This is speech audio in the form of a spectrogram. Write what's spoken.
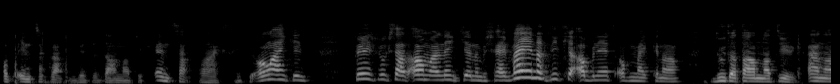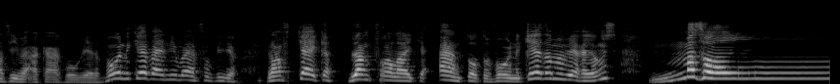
op Instagram? Dit is dan natuurlijk Insta, laagstreepje online kind. Facebook staat allemaal een linkje in de beschrijving. Ben je nog niet geabonneerd op mijn kanaal? Doe dat dan natuurlijk. En dan zien we elkaar gewoon weer de volgende keer bij een nieuwe info video. Bedankt voor het kijken. Bedankt voor het liken. En tot de volgende keer dan maar weer jongens. Mazzel!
